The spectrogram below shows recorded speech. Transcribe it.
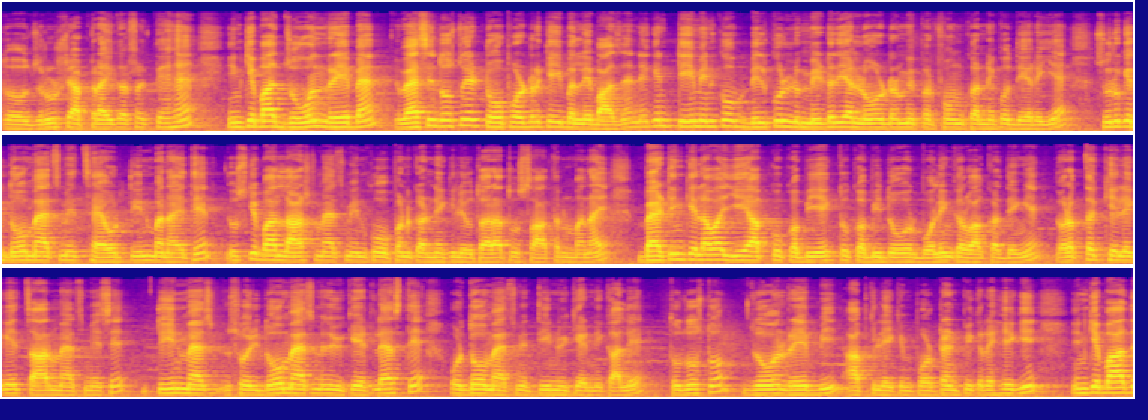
तो ज़रूर से आप ट्राई कर सकते हैं। इनके बाद जोवन रेब हैं। वैसे दोस्तों, ये टॉप ऑर्डर के ही बल्लेबाज हैं, लेकिन टीम इनको बिल्कुल मिडल या लो ऑर्डर में परफॉर्म करने को दे दे रही है। शुरू के दो मैच में छः और तीन बनाए थे। उसके बाद लास्ट मैच में इनको ओपन करने के लिए उतारा तो सात रन बनाए। बैटिंग के अलावा ये आपको कभी एक तो कभी दो और बॉलिंग करवा कर देंगे। और अब तक खेले गए चार मैच में से तीन मैच सॉरी दो मैच में विकेट लेस थे और दो मैच में तीन विकेट निकाले। तो दोस्तों, जोन रेप भी आपके लिए एक इंपॉर्टेंट पिक रहेगी। इनके बाद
